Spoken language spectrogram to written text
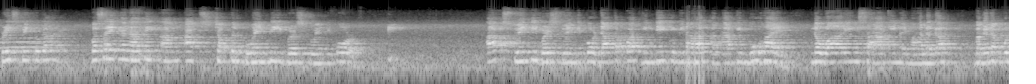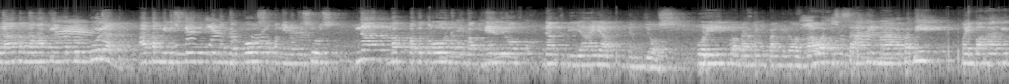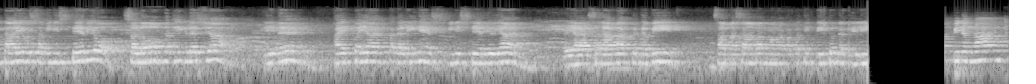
Praise be to God. Basahin nga natin ang Acts chapter 20 verse 24. Acts 20 verse 24, Datapat hindi ko minahal ang aking buhay na waring sa akin ay mahalaga. Maganap ko lamang ang aking katungkulan at ang ministeryo tinanggap ko sa Panginoong Yesus na magpatotoo ng Ebanghelyo ng biyaya ng Diyos. Purihin ko ang ating Panginoon. Bawat isa sa atin, mga kapatid, may bahagi tayo sa ministeryo sa loob ng iglesia. Amen. Kahit pa yan, tagalinis, ministeryo yan. Kaya salamat kagabi. Sama-sama mga kapatid dito naglilinis. Pinanga,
